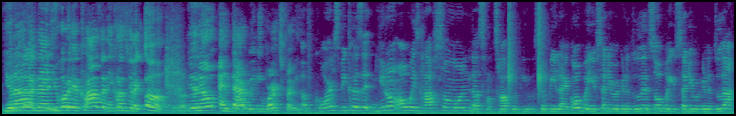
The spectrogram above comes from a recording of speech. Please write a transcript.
You know, and then you go to your closet and you close. You're like, ugh. Yeah. You know, and that really works for me. Of course, because it, you don't always have someone that's on top of you to be like, oh, but you said you were gonna do this. Oh, but you said you were gonna do that.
